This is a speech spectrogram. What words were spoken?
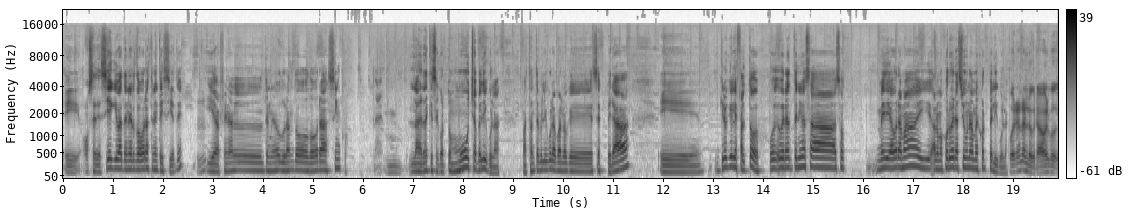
eh, o se decía que iba a tener 2 horas 37 Ujú. y al final terminó durando 2 horas 5. Eh, mm, La verdad es que se cortó mucha película, bastante película para lo que se esperaba. eh, y creo que le faltó. Hu- Hubieran tenido esa, esos media hora más y a lo mejor hubiera sido una mejor película. Podrían haber logrado algo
